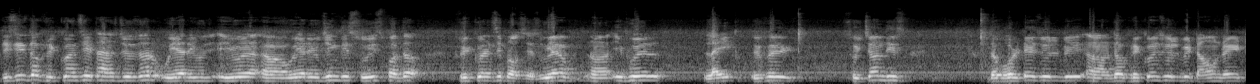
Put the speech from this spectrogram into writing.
This is the frequency transducer. We are uh, we are using this switch for the frequency process. We have uh, if we will like if we switch on this, the voltage will be uh, the frequency will be down right.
